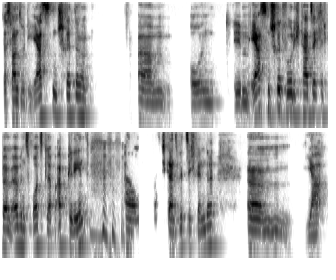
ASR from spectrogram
Das waren so die ersten Schritte. Ähm, und im ersten Schritt wurde ich tatsächlich beim Urban Sports Club abgelehnt, äh, was ich ganz witzig finde. Ähm, ja,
